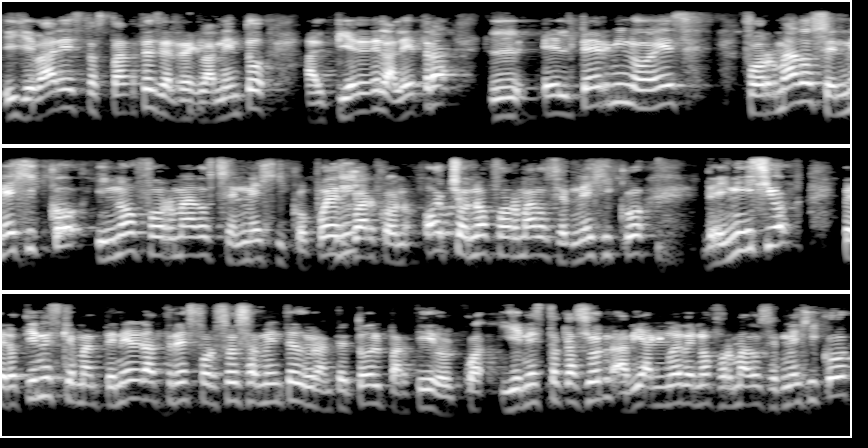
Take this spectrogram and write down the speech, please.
y llevar estas partes del reglamento al pie de la letra. el término es formados en México y no formados en México. Puedes jugar con ocho no formados en México de inicio, pero tienes que mantener a tres forzosamente durante todo el partido. Y en esta ocasión había nueve no formados en México,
